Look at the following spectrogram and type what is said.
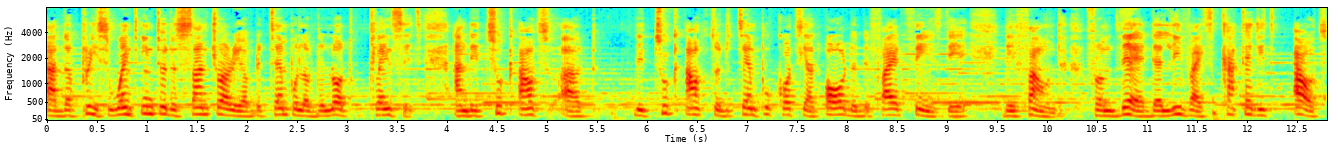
And the priests went into the sanctuary of the temple of the Lord to cleanse it, and they took out. Uh, they took out to the temple courtyard all the defiled things they, they found. From there, the Levites carted it out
